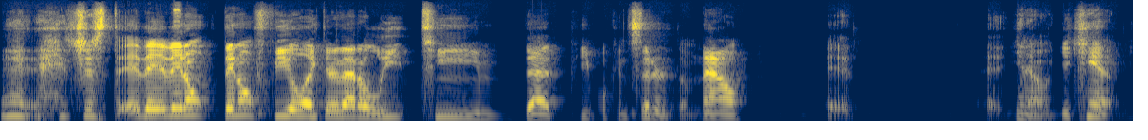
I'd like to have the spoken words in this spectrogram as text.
eh, it's just they, they don't they don't feel like they're that elite team that people considered them. Now, it, you know you can't you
